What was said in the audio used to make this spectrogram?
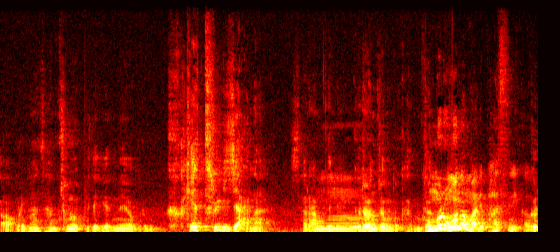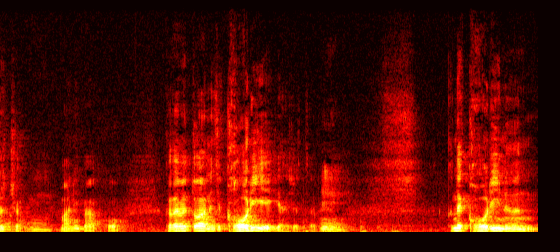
아, 그럼 한 3층 높이 되겠네요. 그럼 크게 틀리지 않아 사람들이 음. 그런 정도 감각. 건물을 워낙 많이 봤으니까 그렇죠. 예. 많이 봤고 그 다음에 또 하나 이제 거리 얘기하셨잖아요. 예. 근데 거리는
